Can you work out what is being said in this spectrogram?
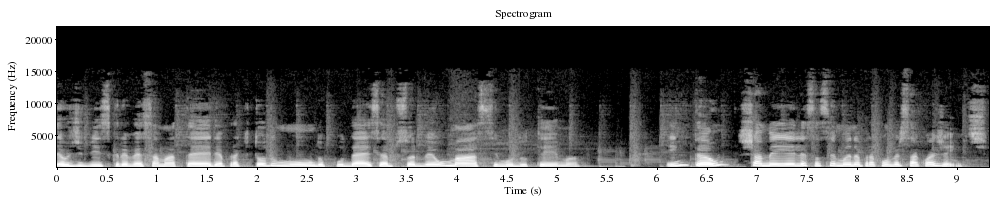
eu devia escrever essa matéria para que todo mundo pudesse absorver o máximo do tema. Então, chamei ele essa semana para conversar com a gente.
